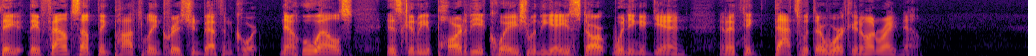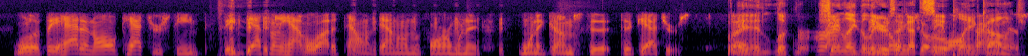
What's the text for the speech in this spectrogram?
They, they found something possibly in Christian Bethancourt. Now, who else is going to be a part of the equation when the A's start winning again? And I think that's what they're working on right now. Well, if they had an all catchers team, they definitely have a lot of talent down on the farm when it when it comes to, to catchers. But and look, Shea Langeliers, I got to see him play in long time on college.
